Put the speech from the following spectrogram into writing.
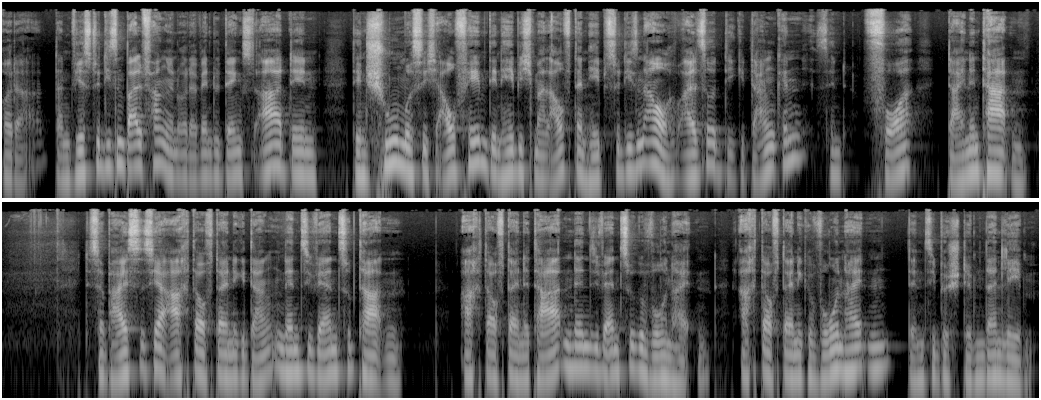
oder dann wirst du diesen Ball fangen. Oder wenn du denkst, ah, den, den Schuh muss ich aufheben, den hebe ich mal auf, dann hebst du diesen auf. Also die Gedanken sind vor deinen Taten. Deshalb heißt es ja, achte auf deine Gedanken, denn sie werden zu Taten. Achte auf deine Taten, denn sie werden zu Gewohnheiten. Achte auf deine Gewohnheiten, denn sie bestimmen dein Leben.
